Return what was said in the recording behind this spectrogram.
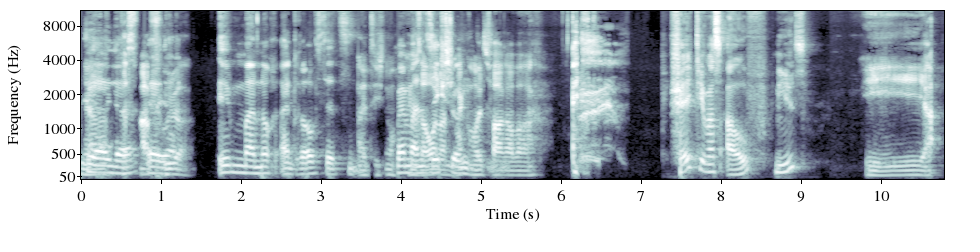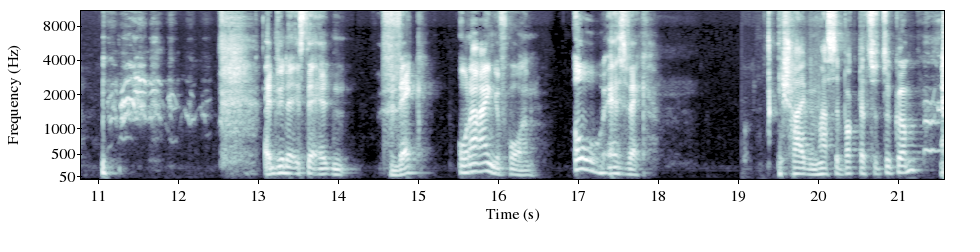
Ja, Ja, ja, das war ja, früher, Immer noch ein draufsetzen. als ich noch Wenn man Sauerland sich schon- Langholzfahrer war. Fällt dir was auf, Nils? Ja. Entweder ist der Elton weg oder eingefroren. Oh, er ist weg. Ich schreibe ihm, hast du Bock dazu zu kommen?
